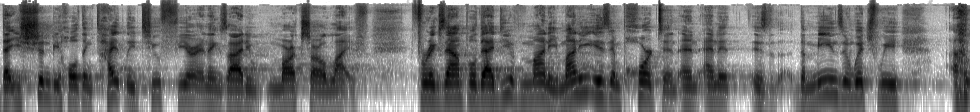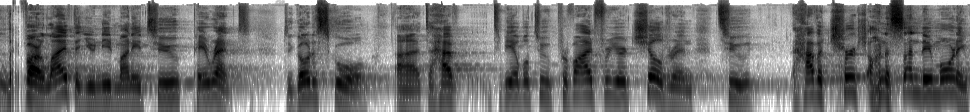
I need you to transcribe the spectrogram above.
that you shouldn't be holding tightly to, fear and anxiety marks our life. For example, the idea of money. Money is important, and, and it is the means in which we uh, live our life that you need money to pay rent, to go to school, uh, to, have, to be able to provide for your children, to have a church on a Sunday morning.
